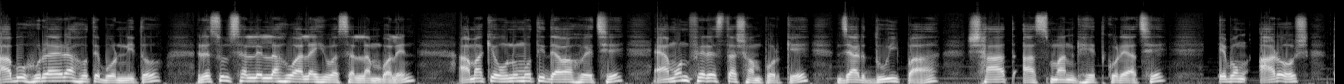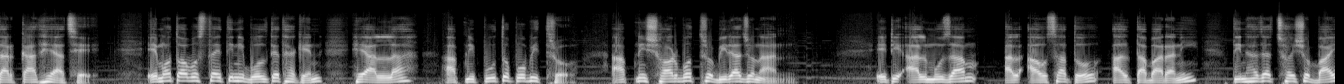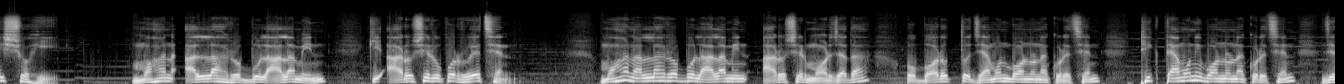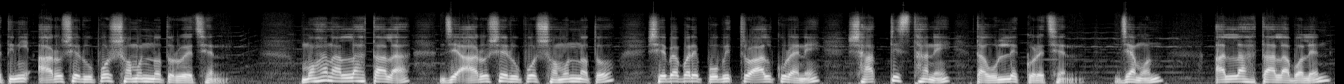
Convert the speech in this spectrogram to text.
আবু হুরায়রা হতে বর্ণিত, রসুল সাল্লাল্লাহু আলাইহি ওয়াসাল্লাম বলেন, আমাকে অনুমতি দেওয়া হয়েছে এমন ফেরেস্তা সম্পর্কে যার দুই পা, সাত আসমান ঘেদ করে আছে এবং আরশ তার কাঁধে আছে। এমত অবস্থায় তিনি বলতে থাকেন, হে আল্লাহ, আপনি পুত পবিত্র, আপনি সর্বত্র বিরাজনান এটি আল মুজাম আল আওসাতো আল তাবারানি তিন হাজার ছয়শো বাইশ মহান আল্লাহ রব্বুল আলামিন কি আরশের উপর রয়েছেন? মহান আল্লাহ রব্বুল আলামিন আরশের মর্যাদা ও বরত্ব যেমন বর্ণনা করেছেন, ঠিক তেমনই বর্ণনা করেছেন যে তিনি আরশের উপর সমুন্নত রয়েছেন। মহান আল্লাহ তালা যে আরশের উপর সমুন্নত, সে ব্যাপারে পবিত্র আল কুরআনে সাতটি স্থানে তা উল্লেখ করেছেন। যেমন, আল্লাহ তালা বলেন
